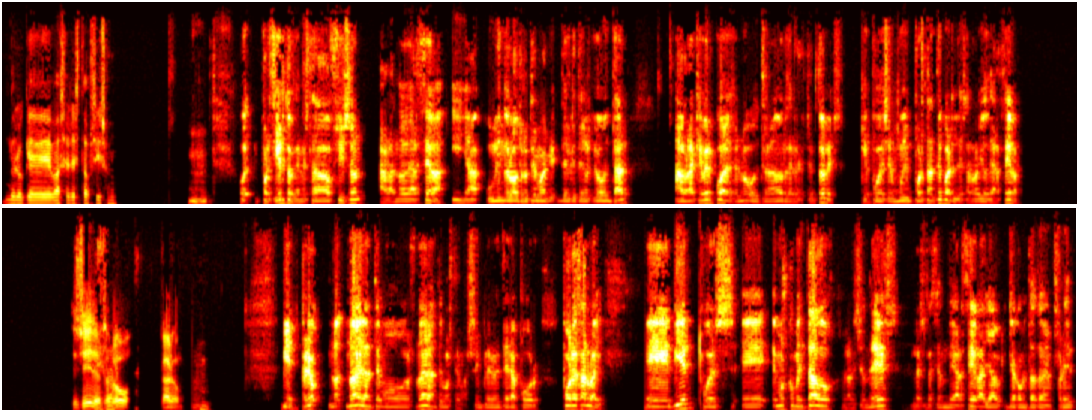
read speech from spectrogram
de lo que va a ser esta offseason. Por cierto, que en esta offseason, hablando de Arcega y ya uniéndolo a otro tema del que tenemos que comentar, habrá que ver cuál es el nuevo entrenador de receptores, que puede ser muy importante para el desarrollo de Arcega. Sí, sí, desde luego, claro. Bien, pero no, adelantemos, no adelantemos temas, simplemente era por, por dejarlo ahí. Eh, bien, pues eh, hemos comentado la lesión de Ers, la situación de Arcega, ya, ha comentado también Fred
